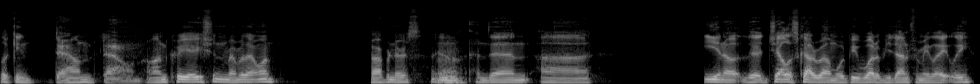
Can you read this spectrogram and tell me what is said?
looking down, down on creation. Remember that one? Carpenters, you know. And then, uh, you know, the jealous God realm would be What have you done for me lately?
